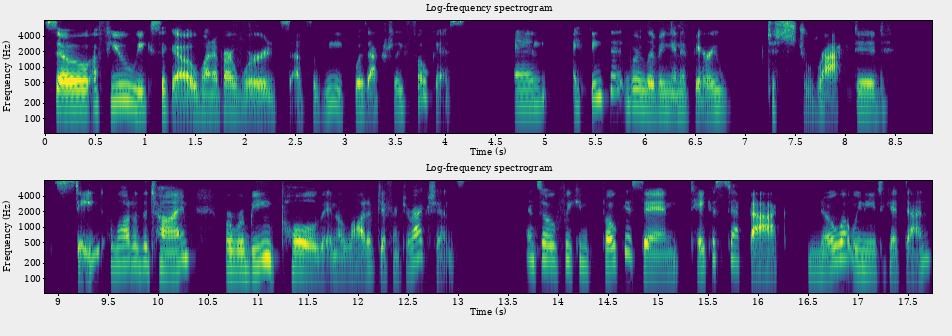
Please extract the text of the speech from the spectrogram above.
So, a few weeks ago, one of our words of the week was actually focus. And I think that we're living in a very distracted state a lot of the time where we're being pulled in a lot of different directions. And so, if we can focus in, take a step back, know what we need to get done,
